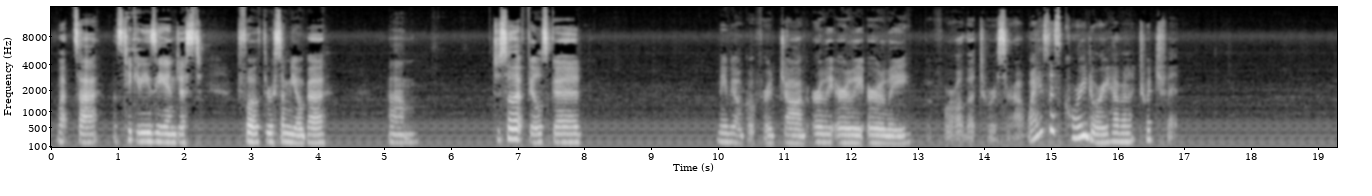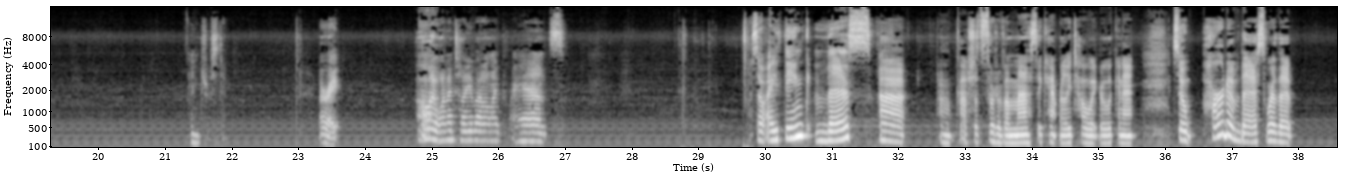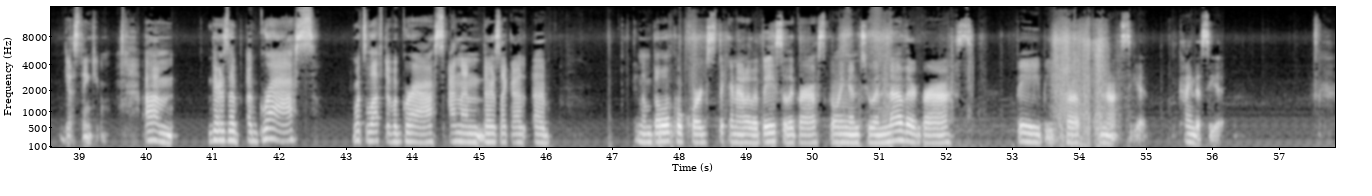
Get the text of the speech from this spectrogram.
Let's, uh, let's take it easy and just flow through some yoga. Um, just so that feels good. Maybe I'll go for a jog early, early, early before all the tourists are out. Why is this Cory Dory having a twitch fit? Interesting. All right. Oh, I want to tell you about all my plants. So I think this uh, oh gosh, it's sort of a mess. I can't really tell what you're looking at. So part of this where the, yes, thank you. Um, there's a, a grass, what's left of a grass, and then there's like a, a an umbilical cord sticking out of the base of the grass going into another grass. Baby pup, cannot see it. Kind of see it.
